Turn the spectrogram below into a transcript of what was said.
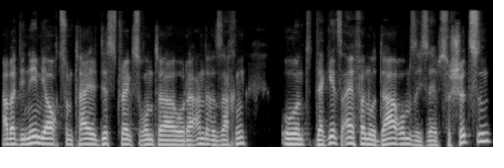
aber die nehmen ja auch zum Teil Distracks runter oder andere Sachen. Und da geht es einfach nur darum, sich selbst zu schützen.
